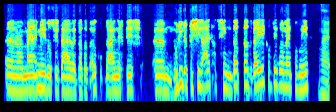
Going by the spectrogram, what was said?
Eh, maar ja, inmiddels is duidelijk dat het ook op Duinlicht is. Ehm, hoe die er precies uit gaat zien, dat, dat weet ik op dit moment nog niet. nee.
